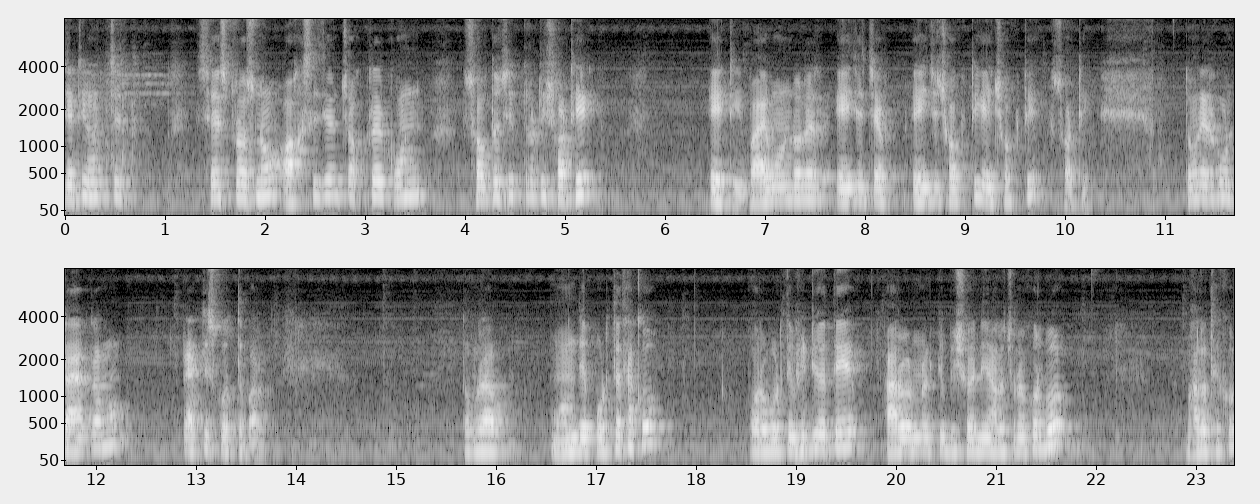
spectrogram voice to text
যেটি হচ্ছে শেষ প্রশ্ন, অক্সিজেন চক্রের কোন শব্দচিত্রটি সঠিক? এটি। বায়ুমণ্ডলের এই যে এই যে ছকটি, এই ছকটি সঠিক। তোমরা এরকম ডায়াগ্রামও প্র্যাকটিস করতে পারো। তোমরা মন দিয়ে পড়তে থাকো। পরবর্তী ভিডিওতে আরও অন্য একটি বিষয় নিয়ে আলোচনা করব। ভালো থেকো।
